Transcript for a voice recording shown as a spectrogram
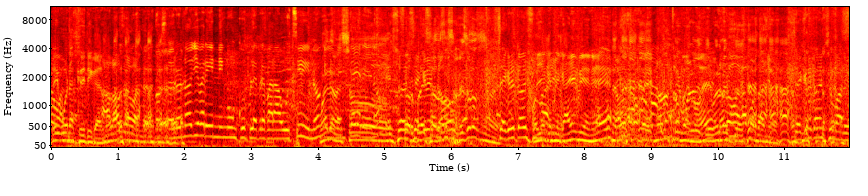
otra buenas críticas, ¿no? Otra banda. Vosotros no llevaréis ningún couple preparado, Agustín, ¿no? Bueno, que eso... entere, ¿no? Eso es Sorpresa, secreto, Eso no sabe, eso no se sabe. Secreto del Oye, que sumario. me caéis bien, ¿eh? No nos no nos tropemos, ¿eh? No nos hagamos daño. Secreto del sumario.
